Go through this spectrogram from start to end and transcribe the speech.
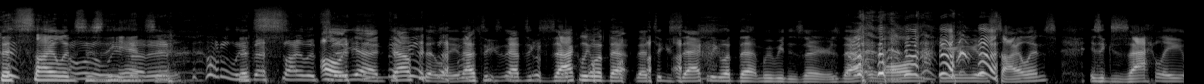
That silence is the answer. I want to leave that silence. Oh in. yeah, definitely. That's ex- that's exactly what that that's exactly what that movie deserves. That long period of silence is exactly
